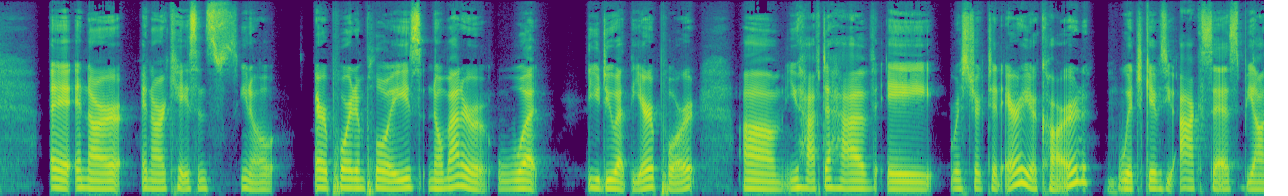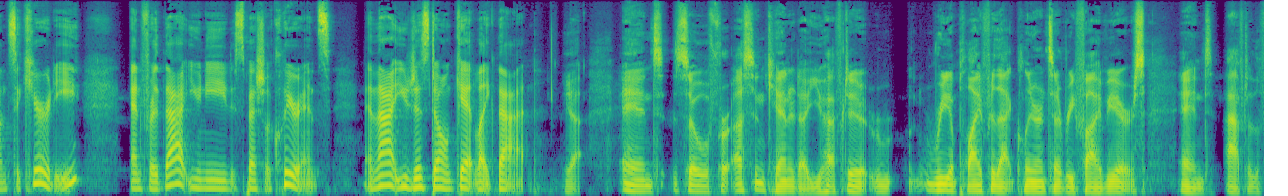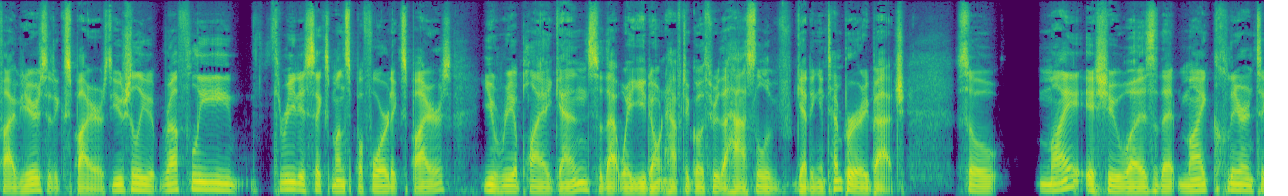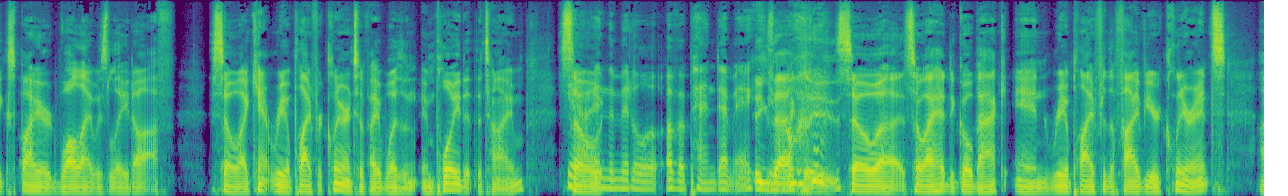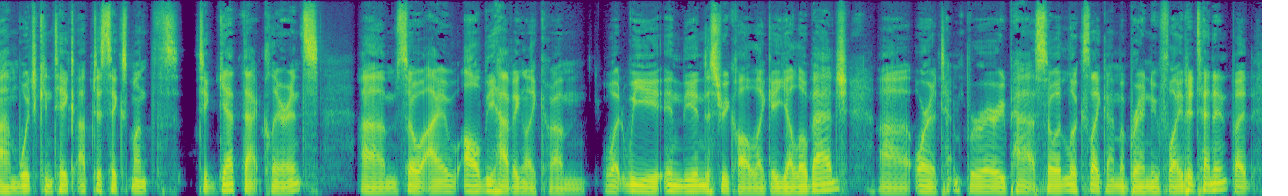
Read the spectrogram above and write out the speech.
uh, in our, in our case, since, you know, airport employees, no matter what you do at the airport, um, you have to have a restricted area card, which gives you access beyond security. And for that, you need special clearance. And that you just don't get like that. Yeah. And so for us in Canada, you have to re- reapply for that clearance every five years. And after the five years, it expires. Usually, roughly three to six months before it expires, you reapply again. So that way you don't have to go through the hassle of getting a temporary batch. So my issue was that my clearance expired while I was laid off. So I can't reapply for clearance if I wasn't employed at the time. So yeah, in the middle of a pandemic. you know? Exactly. so, uh, so I had to go back and reapply for the five year clearance, um, which can take up to six months to get that clearance. Um, so I, I'll be having like, um, what we in the industry call like a yellow badge, uh, or a temporary pass. So it looks like I'm a brand new flight attendant, but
